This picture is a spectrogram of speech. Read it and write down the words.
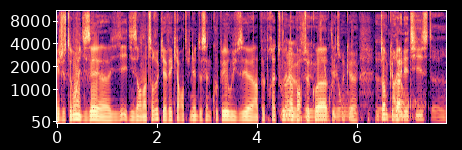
Et justement, il disait, euh, il, disait en interview qu'il y avait 40 minutes de scène coupée où il faisait euh, à peu près tout et n'importe quoi, des couillon, trucs. euh, il me semble que, bah, marionnettiste. euh,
